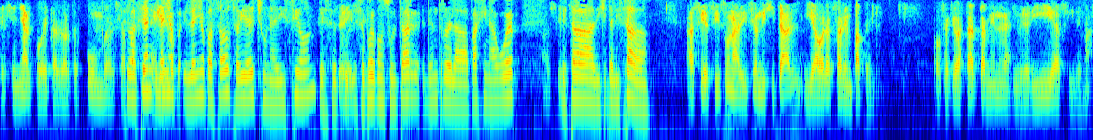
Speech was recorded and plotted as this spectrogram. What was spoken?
el genial poeta Alberto Spumber. Sebastián, el año el año pasado se había hecho una edición que se, se puede consultar dentro de la página web que está digitalizada. Así es, hizo una edición digital y ahora sale en papel. O sea que va a estar también en las librerías y demás.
